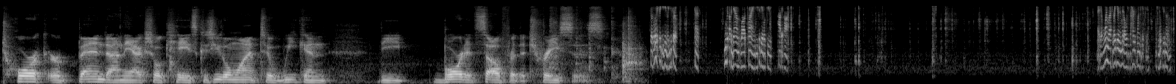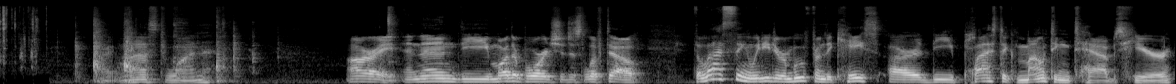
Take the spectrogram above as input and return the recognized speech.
torque or bend on the actual case because you don't want to weaken the board itself or the traces. All right, last one. All right, and then the motherboard should just lift out. The last thing we need to remove from the case are the plastic mounting tabs here.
